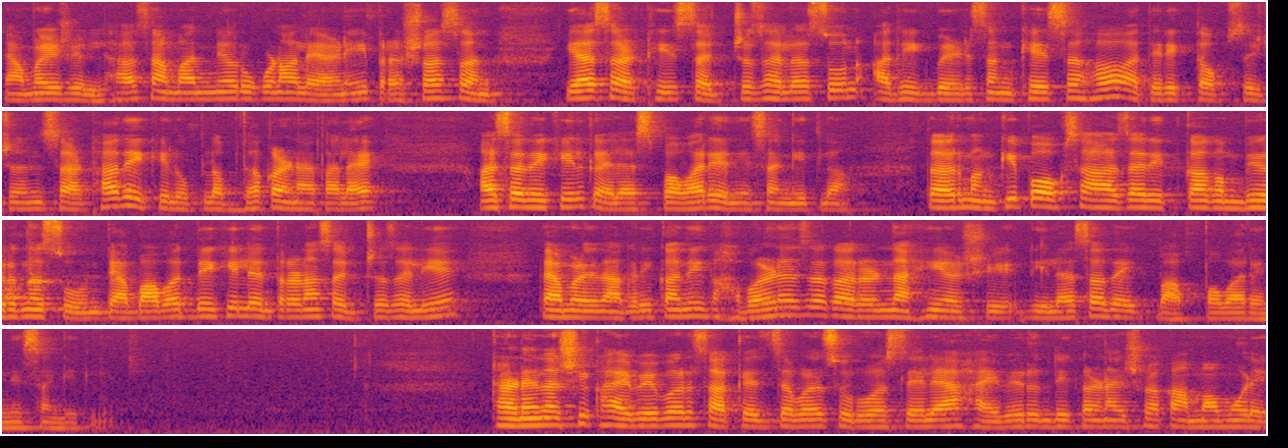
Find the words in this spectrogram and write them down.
त्यामुळे जिल्हा सामान्य रुग्णालय आणि प्रशासन यासाठी सज्ज झालं असून अधिक बेड संख्येसह अतिरिक्त ऑक्सिजन साठा देखील उपलब्ध करण्यात आला आहे असं देखील कैलास पवार यांनी सांगितलं. तर मंकीपॉक्स हा आजार इतका गंभीर नसून त्याबाबत देखील यंत्रणा सज्ज झाली आहे त्यामुळे नागरिकांनी घाबरण्याचं कारण नाही अशी दिलासादायक बाब पवार यांनी सांगितली. ठाणे नाशिक हायवेवर साकेतजवळ सुरू असलेल्या हायवे रुंदीकरणाच्या कामामुळे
